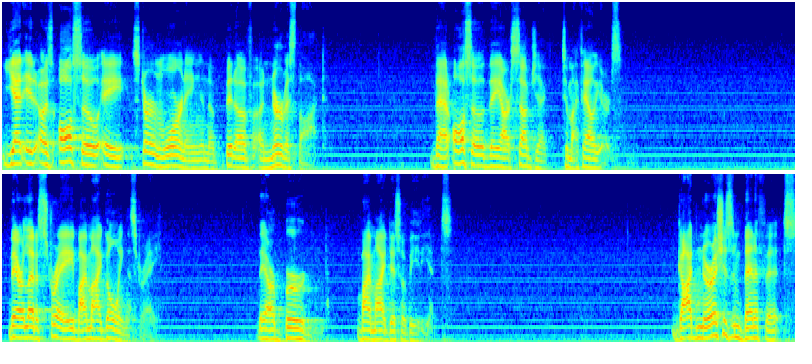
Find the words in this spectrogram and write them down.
Yet it is also a stern warning and a bit of a nervous thought that also they are subject to my failures. They are led astray by my going astray. They are burdened by my disobedience. God nourishes and benefits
